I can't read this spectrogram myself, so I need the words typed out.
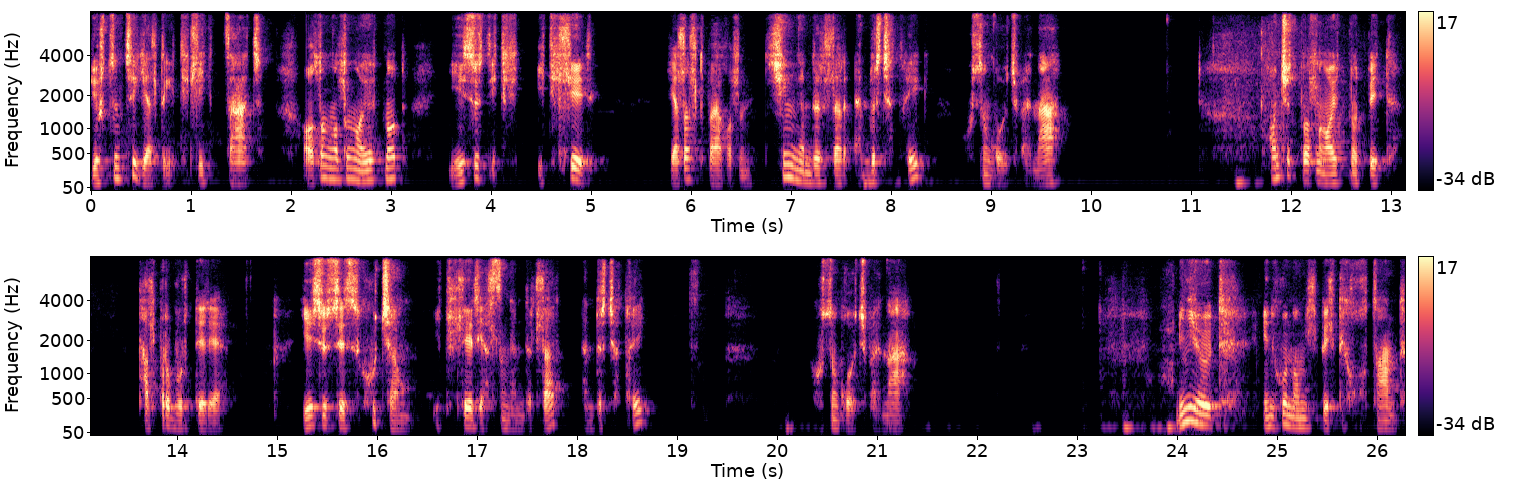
ертөнцийг ялдаг итгэлийг зааж олон олон оюутнууд Иесуст итгэлээр ялалт байгуулна шин амьдралаар амьдрч чадахыг хүсэн гуйж байна. Хончид болон оюутнууд бид талбар бүр дээрээ Есүсээс хүч аван итгэлээр ялсан амьдралаар амьдрч чадахыг хүсэн гуйж байна. Миний хувьд энэхүү номлол бэлтгэх хугацаанд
